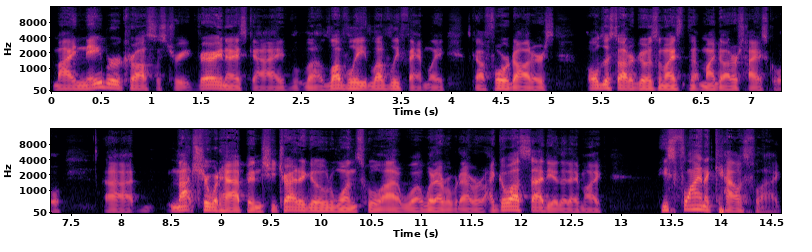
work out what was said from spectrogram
My neighbor across the street, very nice guy, lo- lovely lovely family. He's got four daughters. Oldest daughter goes to my my daughter's high school. Uh, not sure what happened. She tried to go to one school, I, whatever, whatever. I go outside the other day, Mike. He's flying a cow's flag.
